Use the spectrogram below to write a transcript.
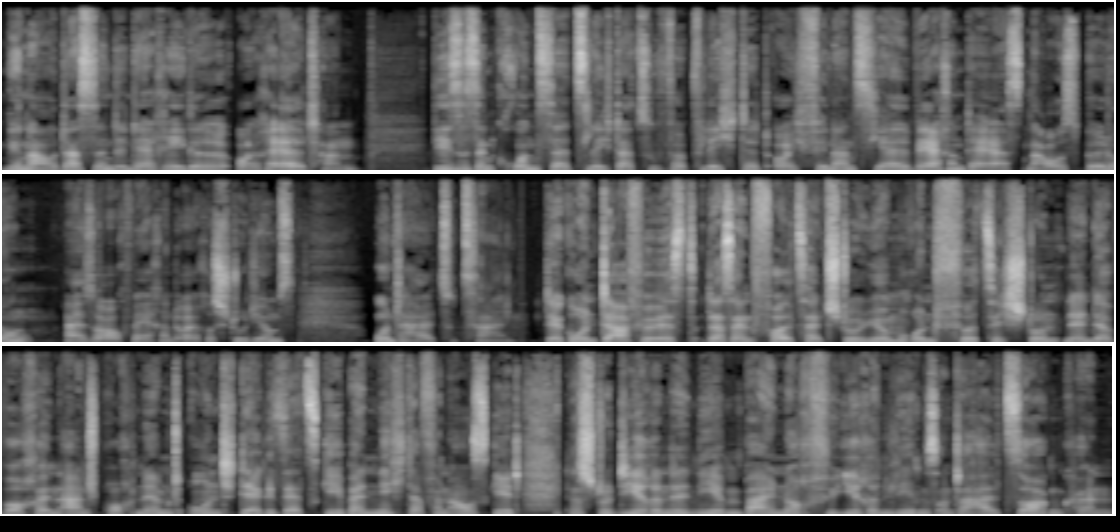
Genau, das sind in der Regel eure Eltern. Diese sind grundsätzlich dazu verpflichtet, euch finanziell während der ersten Ausbildung, also auch während eures Studiums, Unterhalt zu zahlen. Der Grund dafür ist, dass ein Vollzeitstudium rund 40 Stunden in der Woche in Anspruch nimmt und der Gesetzgeber nicht davon ausgeht, dass Studierende nebenbei noch für ihren Lebensunterhalt sorgen können.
